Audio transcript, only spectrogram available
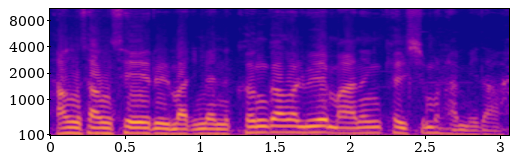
항상 새해를 맞으면 건강을 위해 많은 결심을 합니다.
